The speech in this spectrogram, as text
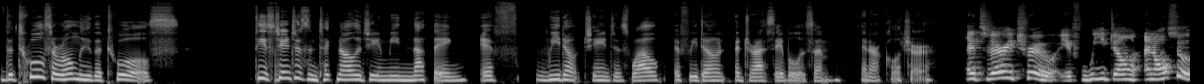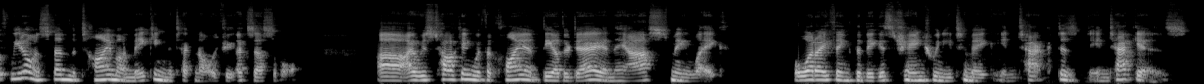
The tools are only the tools. These changes in technology mean nothing if we don't change as well, if we don't address ableism in our culture. It's very true. If we don't, and also if we don't spend the time on making the technology accessible. Uh, I was talking with a client the other day and they asked me, like, what I think the biggest change we need to make in tech does, in tech is.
